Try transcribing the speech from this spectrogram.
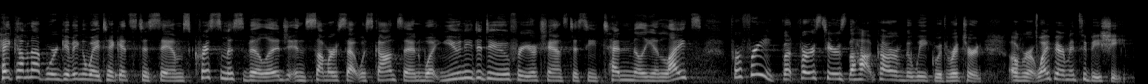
Hey, coming up, we're giving away tickets to Sam's Christmas Village in Somerset, Wisconsin. What you need to do for your chance to see 10 million lights for free. But first, here's the hot car of the week with Richard over at White Bear Mitsubishi.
